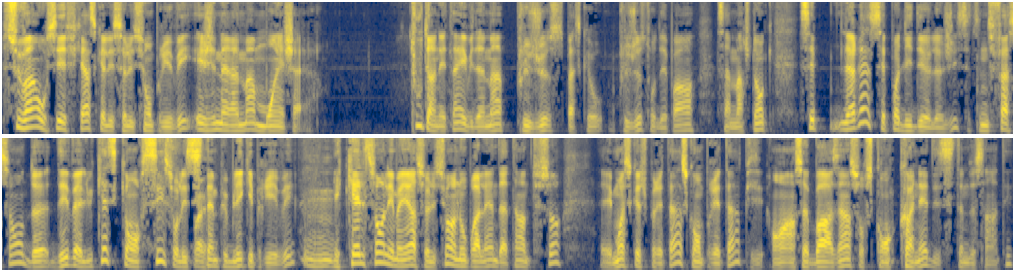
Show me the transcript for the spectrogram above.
souvent aussi efficaces que les solutions privées et généralement moins chères tout en étant évidemment plus juste, parce que plus juste au départ, ça marche. Donc, c'est, le reste, c'est pas de l'idéologie, c'est une façon de, d'évaluer qu'est-ce qu'on sait sur les systèmes publics et privés mm-hmm. et quelles sont les meilleures solutions à nos problèmes d'attente, tout ça. Et moi, ce que je prétends, ce qu'on prétend, puis en, se basant sur ce qu'on connaît des systèmes de santé,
